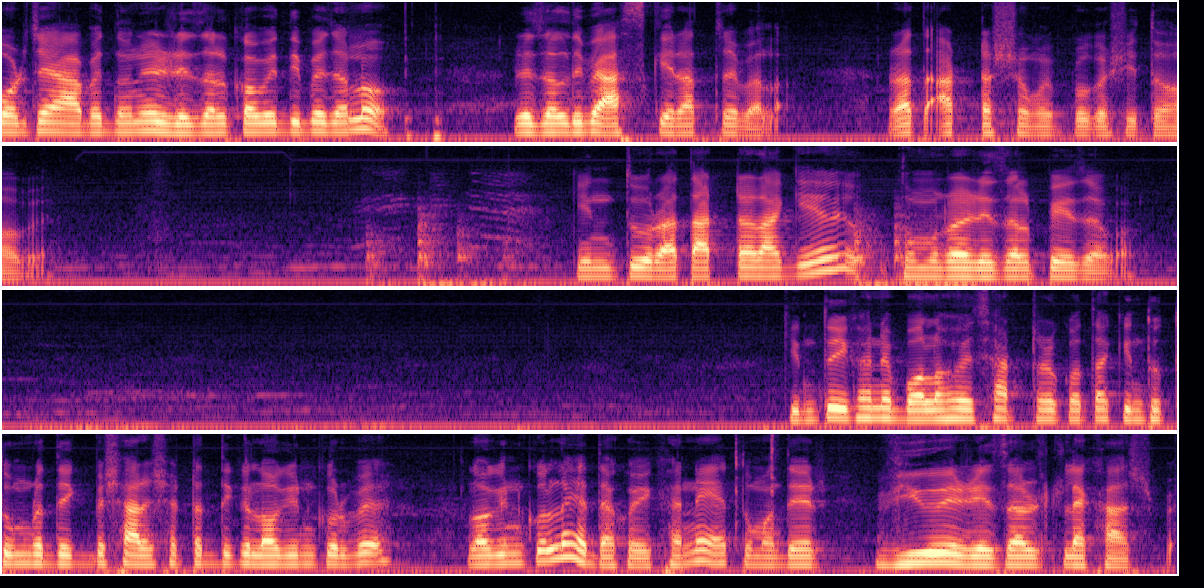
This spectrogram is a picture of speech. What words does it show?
পর্যায়ে আবেদনের রেজাল্ট কবে দিবে জানো? রেজাল্ট দিবে আজকে রাত্রেবেলা। রাত আটটার সময় প্রকাশিত হবে। কিন্তু রাত আটটার আগে তোমরা রেজাল্ট পেয়ে যাবা। কিন্তু এখানে বলা হয়েছে আটটার কথা, কিন্তু তোমরা দেখবে সাড়ে সাতটার দিকে লগ ইন করবে। লগ ইন করলে, দেখো এখানে তোমাদের ভিউ এর রেজাল্ট লেখা আসবে।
